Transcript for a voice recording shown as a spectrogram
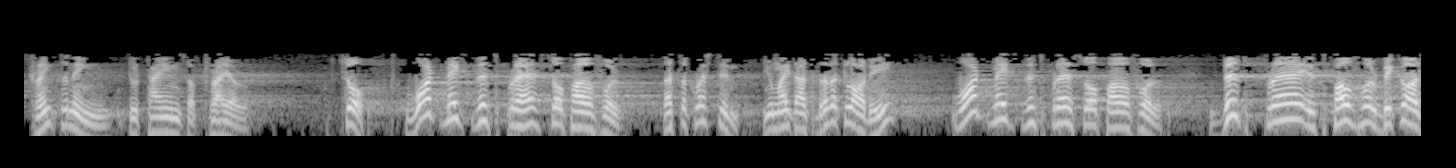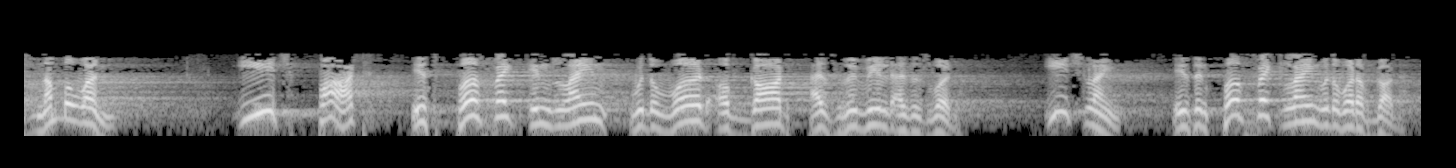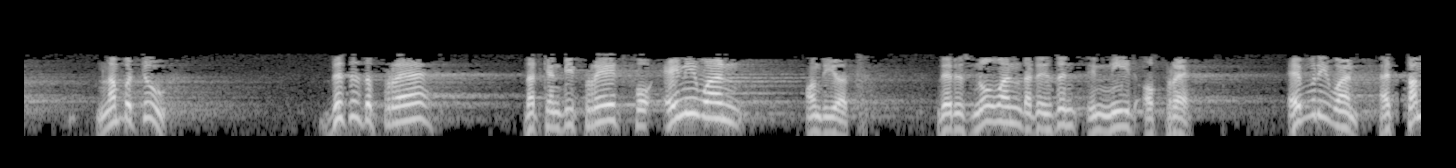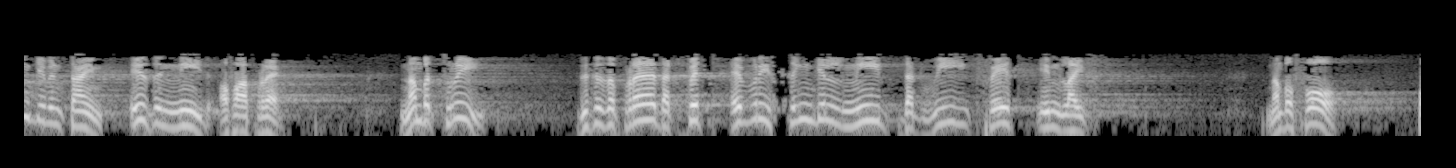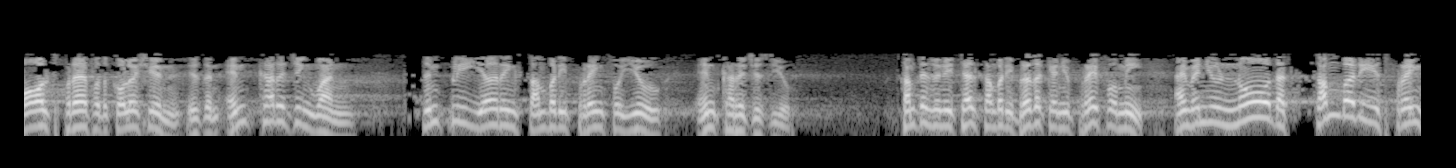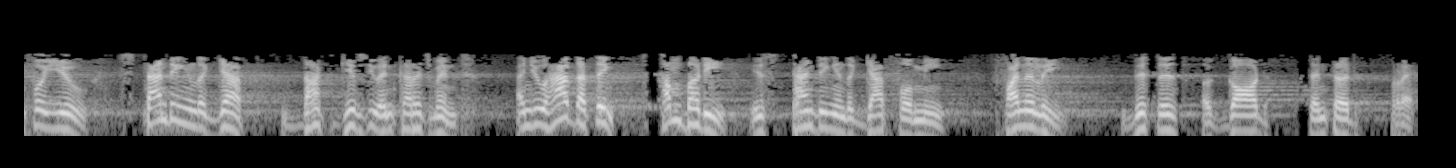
strengthening to times of trial. So, what makes this prayer so powerful? That's the question. You might ask, Brother Claudy, what makes this prayer so powerful? This prayer is powerful because number one, each part is perfect in line with the word of God as revealed as His word. Each line is in perfect line with the word of God. Number two, this is the prayer that can be prayed for anyone on the earth. There is no one that isn't in need of prayer. Everyone at some given time is in need of our prayer. Number three, this is a prayer that fits every single need that we face in life. Number four, Paul's prayer for the Colossians is an encouraging one. Simply hearing somebody praying for you encourages you. Sometimes when you tell somebody, brother, can you pray for me? And when you know that somebody is praying for you, standing in the gap, that gives you encouragement. And you have that thing, somebody is standing in the gap for me. Finally, this is a God-centered prayer.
